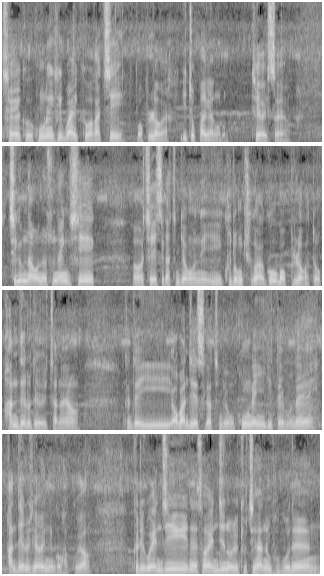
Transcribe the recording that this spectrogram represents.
제 그 공랭식 바이크와 같이 머플러가 이쪽 방향으로 되어 있어요. 지금 나오는 순행식 어, GS 같은 경우는 이 구동축하고 머플러가 또 반대로 되어 있잖아요. 근데 이 어반 GS 같은 경우 공랭이기 때문에 반대로 되어 있는 것 같고요. 그리고 엔진에서 엔진오일 교체하는 부분은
